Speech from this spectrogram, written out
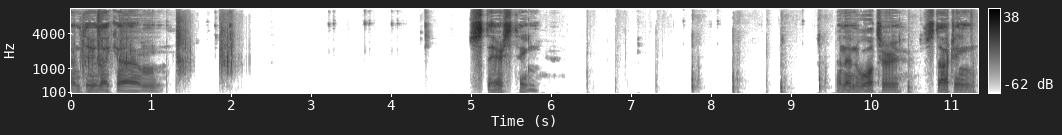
and do like um stairs thing. And then water starting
